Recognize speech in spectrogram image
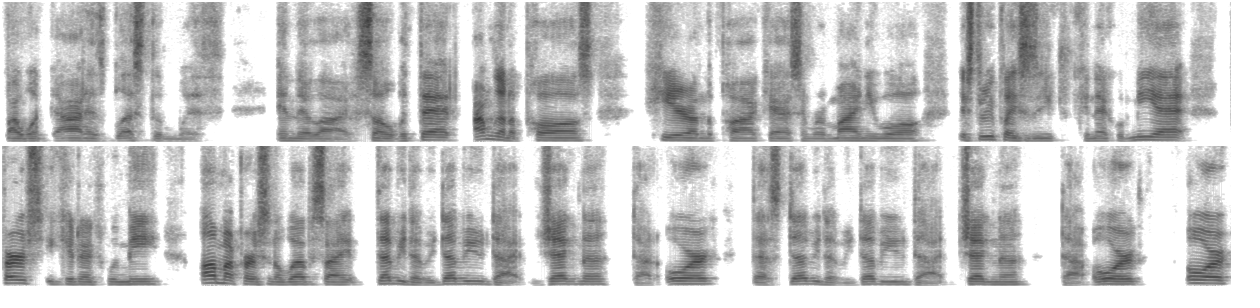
by what God has blessed them with in their lives. So with that, I'm going to pause here on the podcast and remind you all there's three places that you can connect with me at. First, you can connect with me on my personal website, www.jegna.org. That's www.jegna.org. Or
